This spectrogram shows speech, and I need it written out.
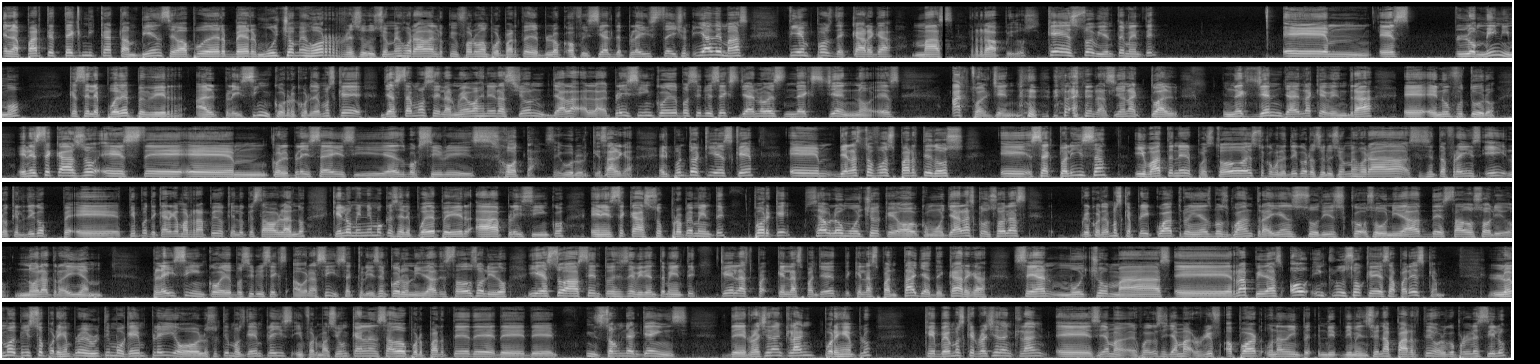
En la parte técnica también se va a poder ver mucho mejor, resolución mejorada, lo que informan por parte del blog oficial de PlayStation y además tiempos de carga más rápidos. Que esto evidentemente em, es lo mínimo que se le puede pedir al Play 5. Recordemos que ya estamos en la nueva generación, ya la, Play 5 Xbox Series X ya no es Next Gen, no, es Actual Gen, la generación actual. Next Gen ya es la que vendrá eh, en un futuro. En este caso, este, em, con el Play 6 y Xbox Series J, seguro, el que salga. El punto aquí es que eh, The Last of Us Parte 2 eh, se actualiza y va a tener pues todo esto, como les digo, resolución mejorada, 60 frames y lo que les digo, eh, tiempos de carga más rápido, que es lo que estaba hablando, que es lo mínimo que se le puede pedir a Play 5, en este caso propiamente, porque se habló mucho que como ya las consolas recordemos que Play 4 y Xbox One traían su disco, su unidad de estado sólido, no la traían Play 5, Xbox Series X, ahora sí, se actualizan con unidad de estado sólido y esto hace entonces evidentemente que las, que las, pantallas, que las pantallas de carga sean mucho más eh, rápidas o incluso que desaparezcan. Lo hemos visto, por ejemplo, en el último gameplay o los últimos gameplays, información que han lanzado por parte de, de, Insomniac Games de Ratchet Clank, por ejemplo, que vemos que Ratchet Clank eh, se llama, el juego se llama Rift Apart, una dimensión aparte o algo por el estilo.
